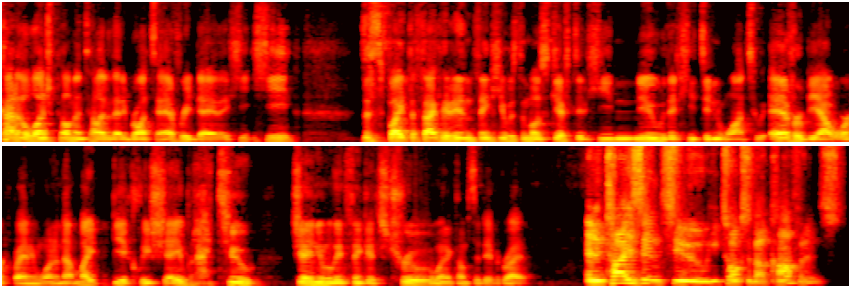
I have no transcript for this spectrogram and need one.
kind of the lunch pill mentality that he brought to every day. That he he, despite the fact that he didn't think he was the most gifted, he knew that he didn't want to ever be outworked by anyone. And that might be a cliche, but I do genuinely think it's true when it comes to David Wright. And it ties into he talks about confidence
